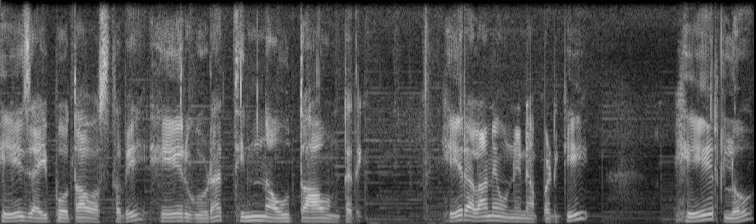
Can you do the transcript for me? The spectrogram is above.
హేజ్ అయిపోతూ వస్తుంది హెయిర్ కూడా థిన్ అవుతూ ఉంటుంది. హెయిర్ అలానే ఉండినప్పటికీ హెయిర్లో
